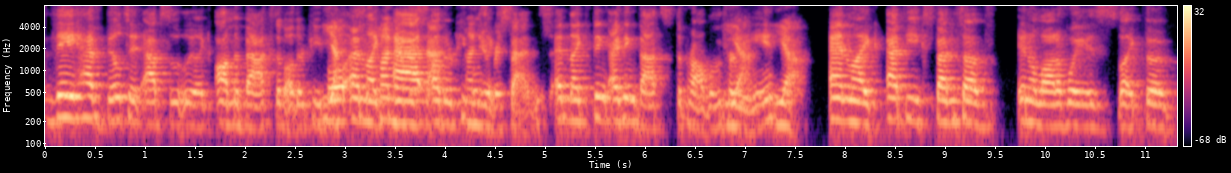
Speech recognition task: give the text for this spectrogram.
they have built it absolutely like on the backs of other people yes, and like at other people's 100%. expense. And like think I think that's the problem for yeah, me. Yeah. And like at the expense of in a lot of ways like the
